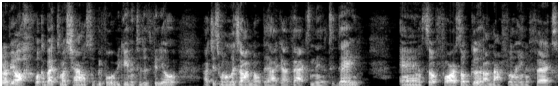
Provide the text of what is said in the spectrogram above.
What up y'all? Welcome back to my channel. So before we get into this video, I just want to let y'all know that I got vaccinated today. And so far so good. I'm not feeling any effects.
